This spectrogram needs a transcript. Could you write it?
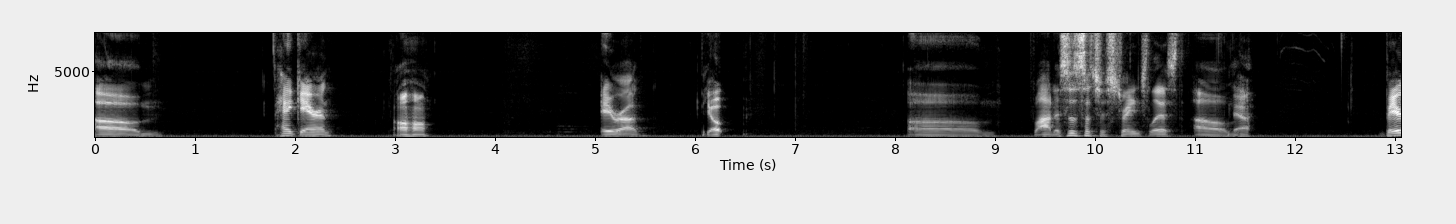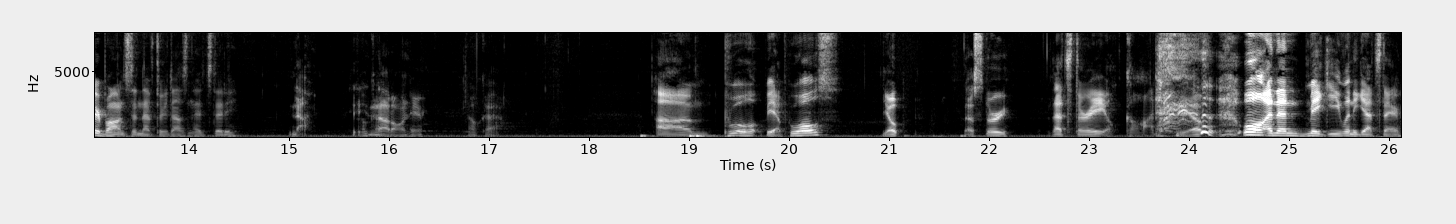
Um, Hank Aaron, Uh huh. A Rod. Yep. Um, wow, this is such a strange list. Um, Yeah. Barry Bonds didn't have three thousand hits, did he? No, Okay. not on here. Okay. Um, Pujols, yeah, Pujols. Yep. That's three. That's three. Oh God. Yep. well, and then Miggy when he gets there.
